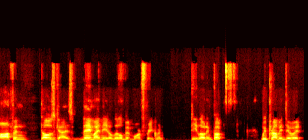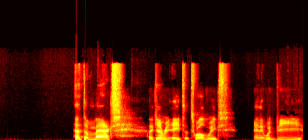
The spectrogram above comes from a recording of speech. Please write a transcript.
often. Those guys, they might need a little bit more frequent deloading, but we probably do it at the max, like every eight to 12 weeks. And it would be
